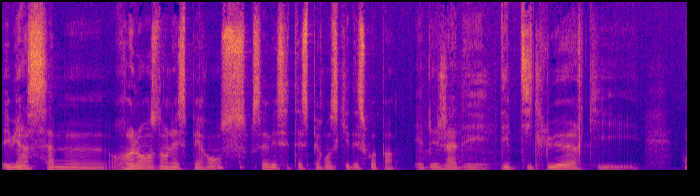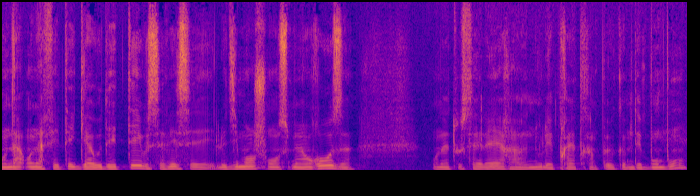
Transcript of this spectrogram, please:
eh bien, ça me relance dans l'espérance. Vous savez, cette espérance qui déçoit pas. Il y a déjà des, petites lueurs qui... On a, on a fêté Gaudete, vous savez, c'est le dimanche où on se met en rose. On a tous l'air, nous les prêtres, un peu comme des bonbons.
